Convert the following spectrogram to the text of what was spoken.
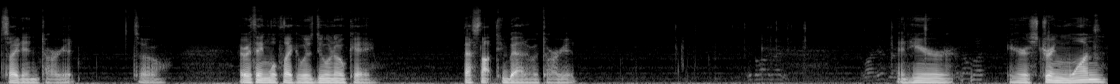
sight-in target. So everything looked like it was doing okay. That's not too bad of a target. And here, here is string one,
